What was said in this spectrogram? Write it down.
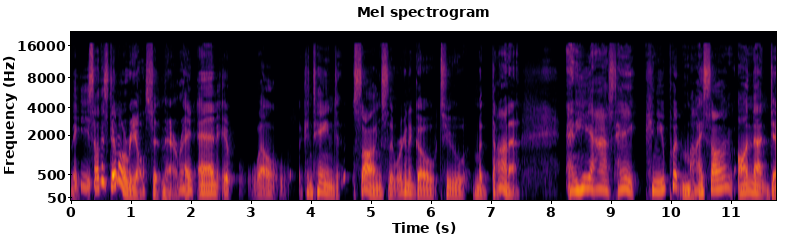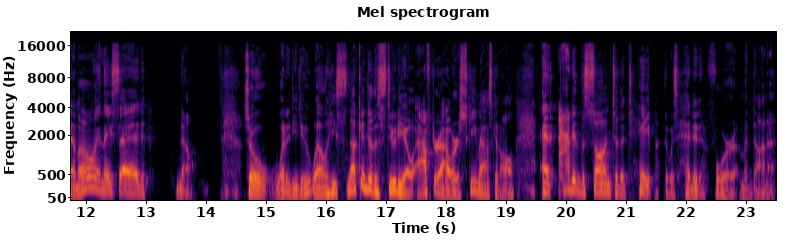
you saw this demo reel sitting there, right? And it, well, contained songs that were going to go to Madonna. And he asked, Hey, can you put my song on that demo? And they said, No. So what did he do? Well, he snuck into the studio after hours, ski mask and all, and added the song to the tape that was headed for Madonna.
